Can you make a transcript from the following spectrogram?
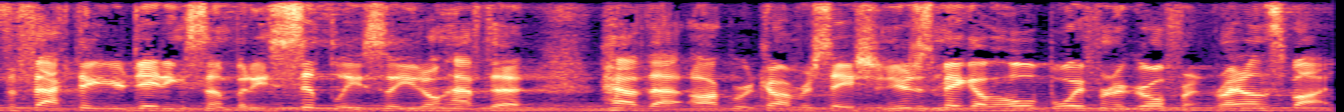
the fact that you're dating somebody simply so you don't have to have that awkward conversation. You just make up a whole boyfriend or girlfriend right on the spot.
